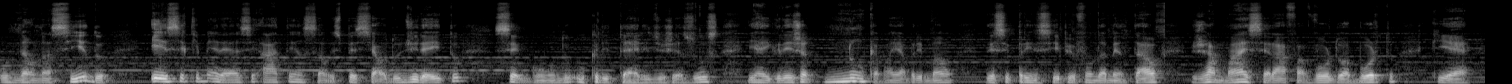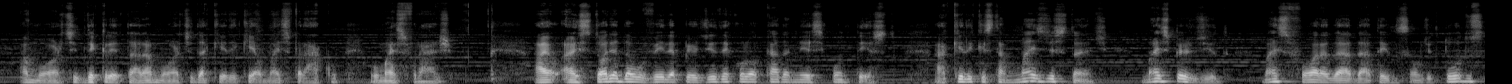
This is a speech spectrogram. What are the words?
o não nascido, esse que merece a atenção especial do direito, segundo o critério de Jesus, e a igreja nunca vai abrir mão desse princípio fundamental, jamais será a favor do aborto, que é a morte, decretar a morte daquele que é o mais fraco, o mais frágil. A, a história da ovelha perdida é colocada nesse contexto. Aquele que está mais distante, mais perdido, mais fora da, da atenção de todos,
